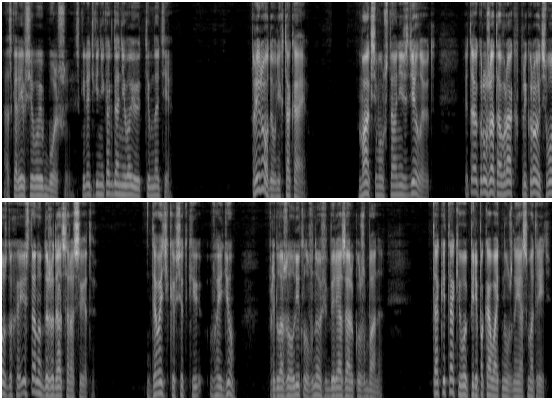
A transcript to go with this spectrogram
А, скорее всего, и больше. Скелетики никогда не воюют в темноте. Природа у них такая. Максимум, что они сделают, это окружат овраг, прикроют с воздуха и станут дожидаться рассвета. — Давайте-ка все-таки войдем, — предложил Литл, вновь беря за руку жбана. — Так и так его перепаковать нужно и осмотреть.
